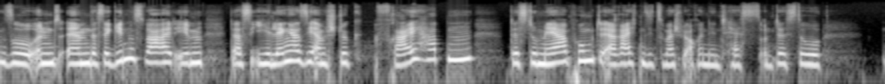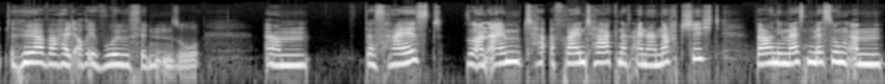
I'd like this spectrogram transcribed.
So, und ähm, das Ergebnis war halt eben, dass je länger sie am Stück frei hatten, desto mehr Punkte erreichten sie zum Beispiel auch in den Tests und desto höher war halt auch ihr Wohlbefinden so. Ähm, das heißt, so an einem ta freien Tag nach einer Nachtschicht waren die meisten Messungen am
